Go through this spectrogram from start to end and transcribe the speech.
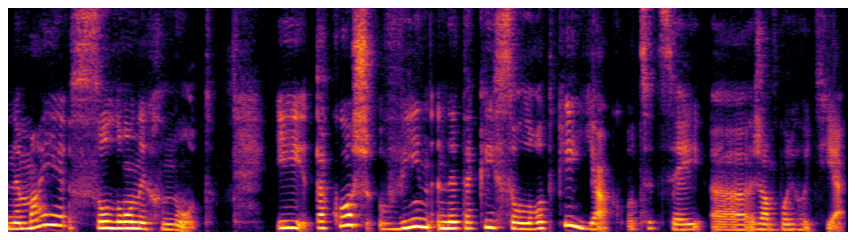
немає солоних нот. І також він не такий солодкий, як оце цей Жан-Поль Готьє.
